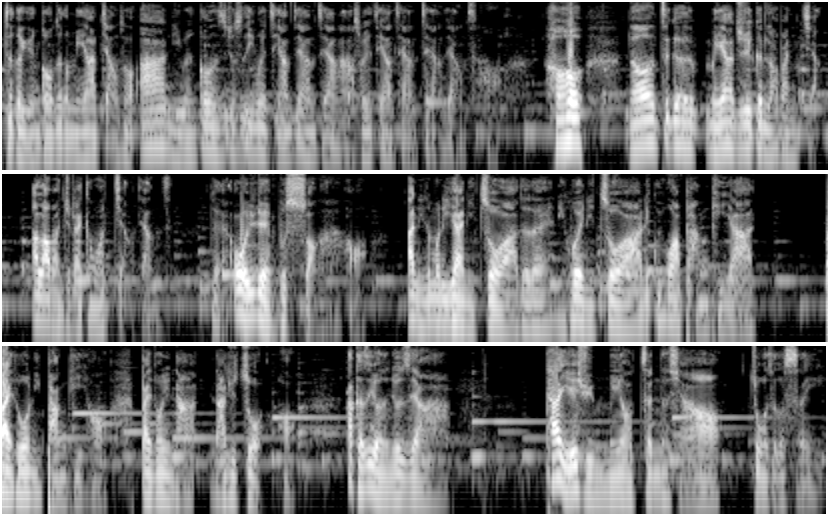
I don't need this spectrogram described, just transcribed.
这个员工这个美亚讲说啊，你们工程师就是因为怎样怎样怎样啦，所以怎样怎样怎样这样子哈。然后，然后这个美亚就去跟老板讲，啊，老板就来跟我讲这样子，对啊，我就有点不爽啊，好，啊，你那么厉害，你做啊，对不对？你会你做啊，你规划旁体啊，拜托你旁体哈，拜托你拿拿去做哈。啊，可是有人就是这样啊，他也许没有真的想要做这个生意。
